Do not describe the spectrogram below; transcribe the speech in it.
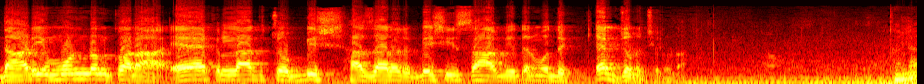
দাড়ি মন্ডন করা, এক লাখ চব্বিশ হাজারের বেশি সাহাবিদের মধ্যে একজনও ছিল না। তাহলে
